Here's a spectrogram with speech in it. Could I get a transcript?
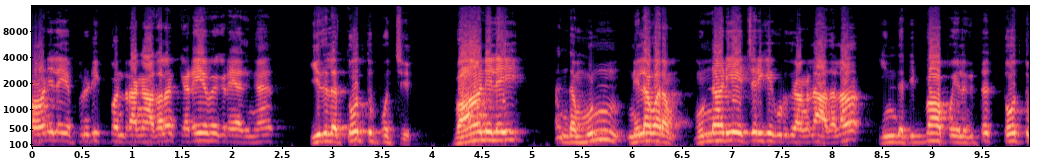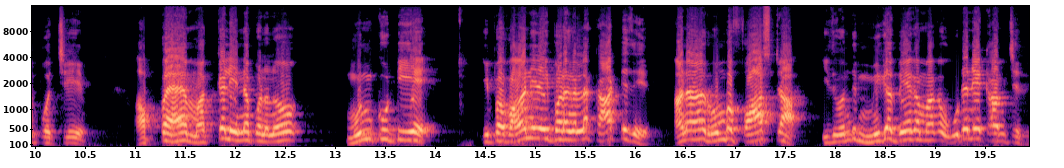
வானிலையை ப்ரிடிக்ட் பண்றாங்க அதெல்லாம் கிடையவே கிடையாதுங்க. இதுல தோத்து போச்சு. வானிலை அந்த முன் நிலவரம் முன்னாடியே எச்சரிக்கை கொடுக்குறாங்களா அதெல்லாம் இந்த டிட்பா புயல்கிட்ட தோத்து போச்சு. அப்ப மக்கள் என்ன பண்ணணும்? முன்கூட்டியே இப்ப வானிலை படங்கள்ல காட்டுது. ஆனா ரொம்ப ஃபாஸ்டா இது வந்து மிக வேகமாக உடனே காமிச்சது.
